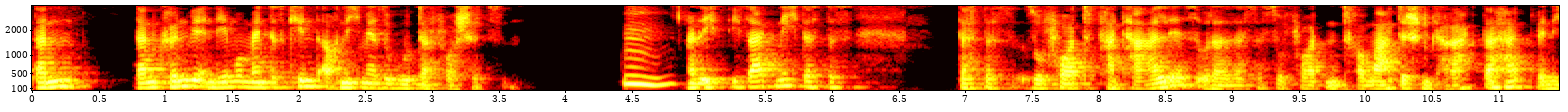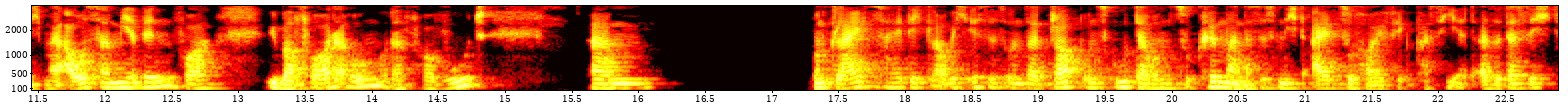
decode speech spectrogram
dann dann können wir in dem Moment das Kind auch nicht mehr so gut davor schützen. Mhm. Also ich, ich sage nicht, dass das dass das sofort fatal ist oder dass das sofort einen traumatischen Charakter hat, wenn ich mal außer mir bin vor Überforderung oder vor Wut. Ähm, und gleichzeitig, glaube ich, ist es unser Job, uns gut darum zu kümmern, dass es nicht allzu häufig passiert. Also, dass ich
